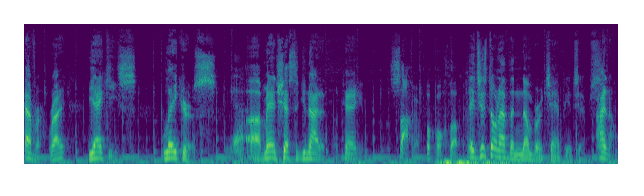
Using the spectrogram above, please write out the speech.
ever, right? Yankees, Lakers, uh, Manchester United. Okay, soccer, football club. they just don't have the number of championships. I know.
